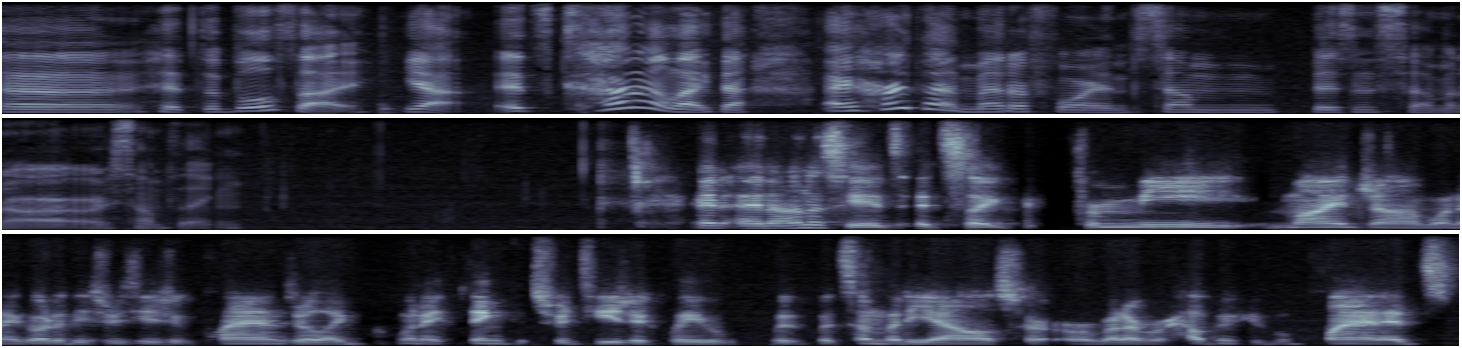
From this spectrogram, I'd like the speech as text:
uh, hit the bullseye. Yeah, it's kind of like that. I heard that metaphor in some business seminar or something. And and honestly, it's it's like for me, my job when I go to these strategic plans or like when I think strategically with, with somebody else or, or whatever, helping people plan, it's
